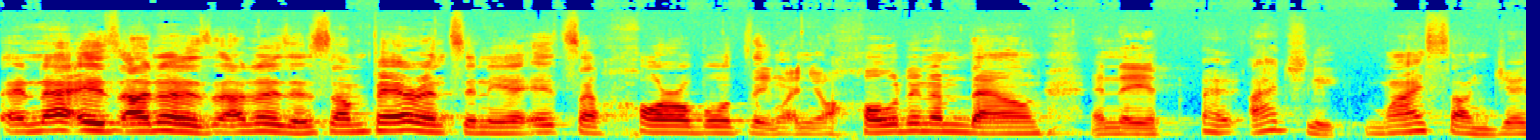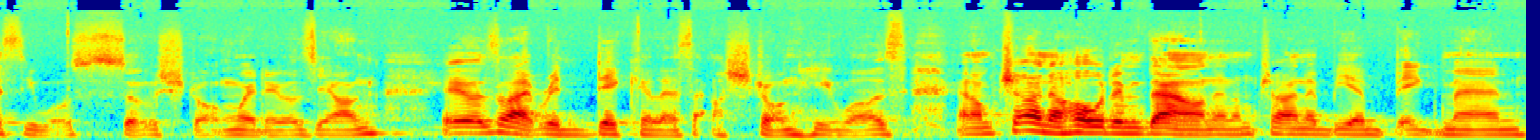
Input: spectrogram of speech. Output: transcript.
And that is, I know, I know there's some parents in here, it's a horrible thing when you're holding them down, and they actually, my son Jesse was so strong when he was young. It was like ridiculous how strong he was. And I'm trying to hold him down, and I'm trying to be a big man,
